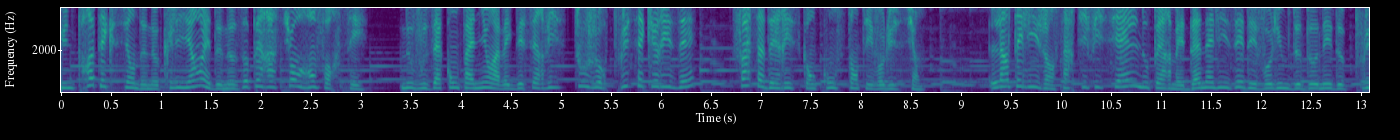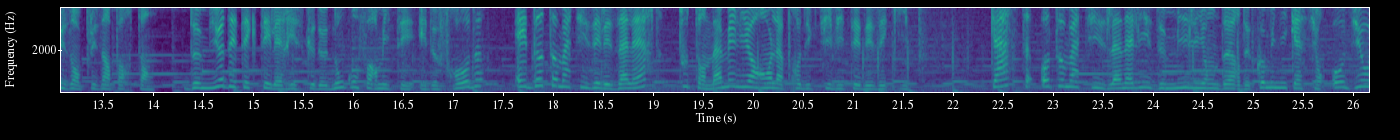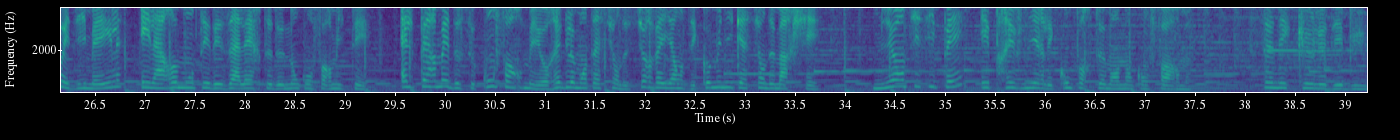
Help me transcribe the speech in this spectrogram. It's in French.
une protection de nos clients et de nos opérations renforcée. Nous vous accompagnons avec des services toujours plus sécurisés face à des risques en constante évolution. L'intelligence artificielle nous permet d'analyser des volumes de données de plus en plus importants, de mieux détecter les risques de non-conformité et de fraude, et d'automatiser les alertes tout en améliorant la productivité des équipes. CAST automatise l'analyse de millions d'heures de communication audio et d'email et la remontée des alertes de non-conformité. Elle permet de se conformer aux réglementations de surveillance des communications de marché, mieux anticiper et prévenir les comportements non conformes. Ce n'est que le début.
